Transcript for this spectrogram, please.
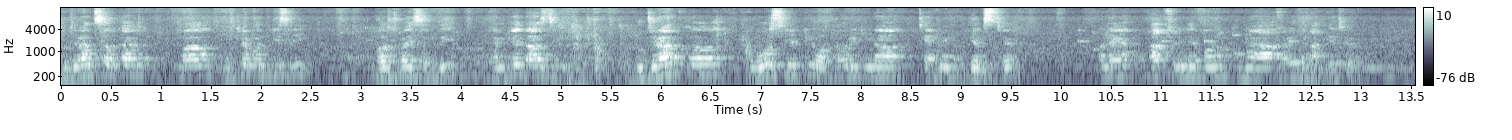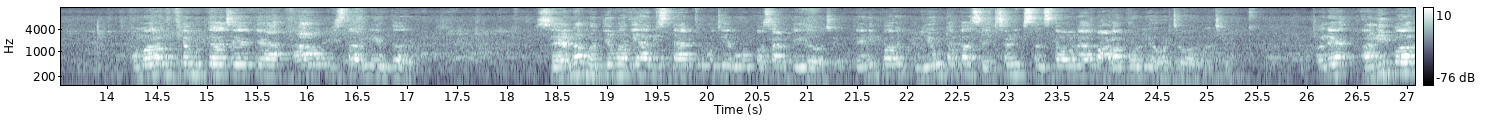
ગુજરાત સરકારમાં મુખ્યમંત્રી શ્રી Harshbhai Sanghavi, M K Dasji, Gujarat road safety ઓથોરિટીના ચેરમેન અધ્યક્ષ છે. અને આપશ્રીને પણ અમે આ આવેદન આપીએ છીએ. અમારા મુખ્ય મુદ્દા છે કે આ વિસ્તારની અંદર શહેરના મધ્યમાંથી આ વિસ્તારનો જે રોડ પસાર થઈ રહ્યો છે, તેની પર નેવું ટકા શૈક્ષણિક સંસ્થાઓના બાળકોની અવર જવર છે. અને આની પર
